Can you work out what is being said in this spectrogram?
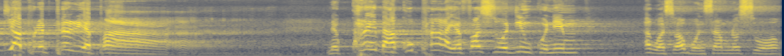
adi aperepereɛ paa na kwan baako paa yɛfa soɔ di nkonim ɛwɔ sɛ ɔbɔnsam no soɔ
